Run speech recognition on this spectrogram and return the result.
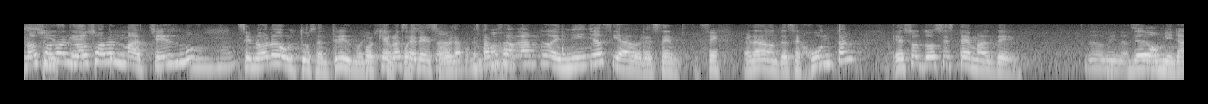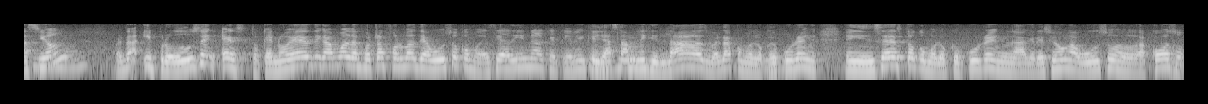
No, solo, no solo el machismo, sino el adultocentrismo. Yo quiero hacer eso, ¿verdad? Porque estamos hablando de niñas y adolescentes, ¿verdad? Donde se juntan esos dos sistemas de, de dominación, ¿verdad? Y producen esto, que no es, digamos, las otras formas de abuso, como decía Dina, que tienen que ya están legisladas, ¿verdad? Como lo que ocurre en, incesto, como lo que ocurre en agresión, abuso, acoso.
